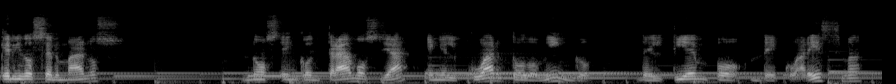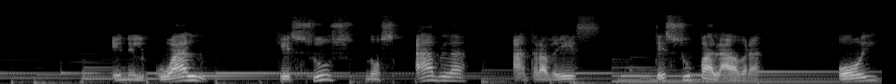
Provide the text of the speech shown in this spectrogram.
Queridos hermanos, nos encontramos ya en el cuarto domingo del tiempo de Cuaresma, en el cual Jesús nos habla a través de su palabra, hoy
